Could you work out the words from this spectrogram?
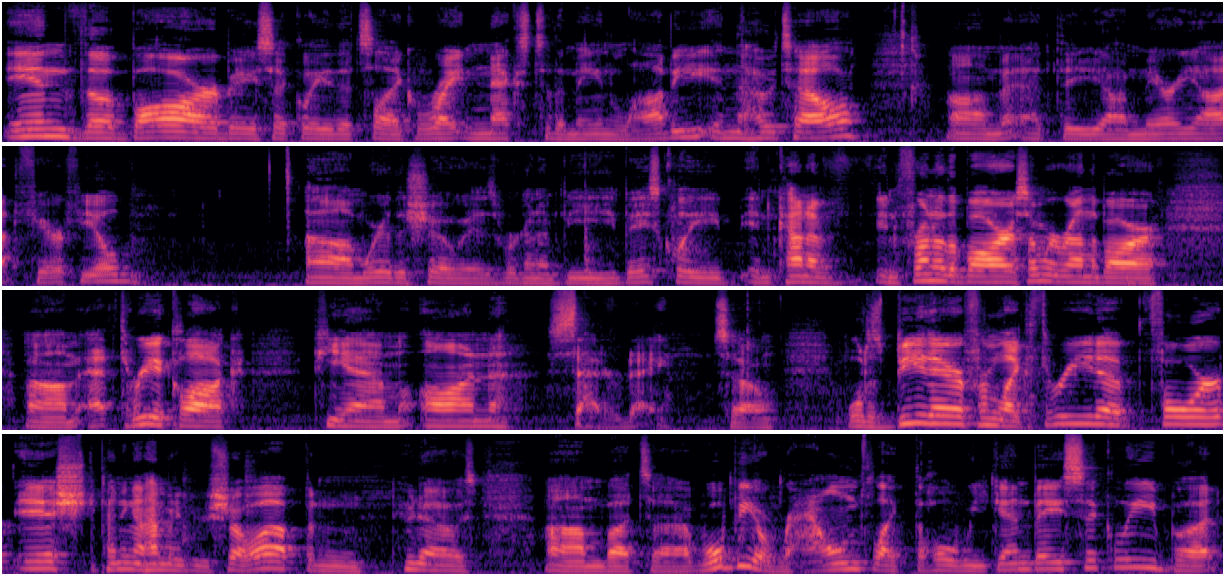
in the bar basically that's like right next to the main lobby in the hotel um, at the uh, marriott fairview um, where the show is. We're going to be basically in kind of in front of the bar somewhere around the bar um, at 3 o'clock p.m on saturday so we'll just be there from like three to four ish, depending on how many people show up, and who knows. Um, but uh, we'll be around like the whole weekend basically, but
